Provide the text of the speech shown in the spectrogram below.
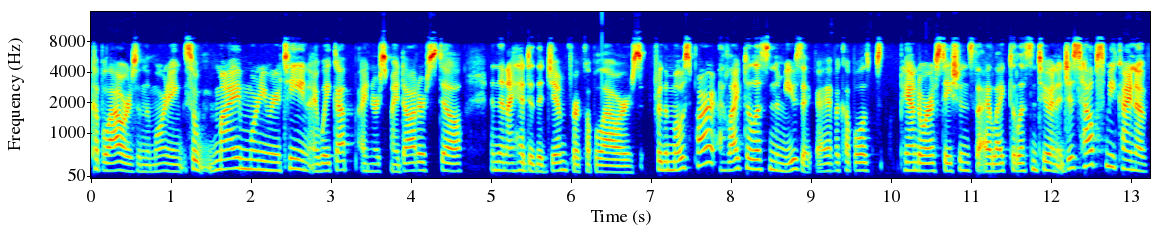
couple hours in the morning. So my morning routine, I wake up, I nurse my daughter still, and then I head to the gym for a couple hours. For the most part, I like to listen to music. I have a couple of Pandora stations that I like to listen to and it just helps me kind of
